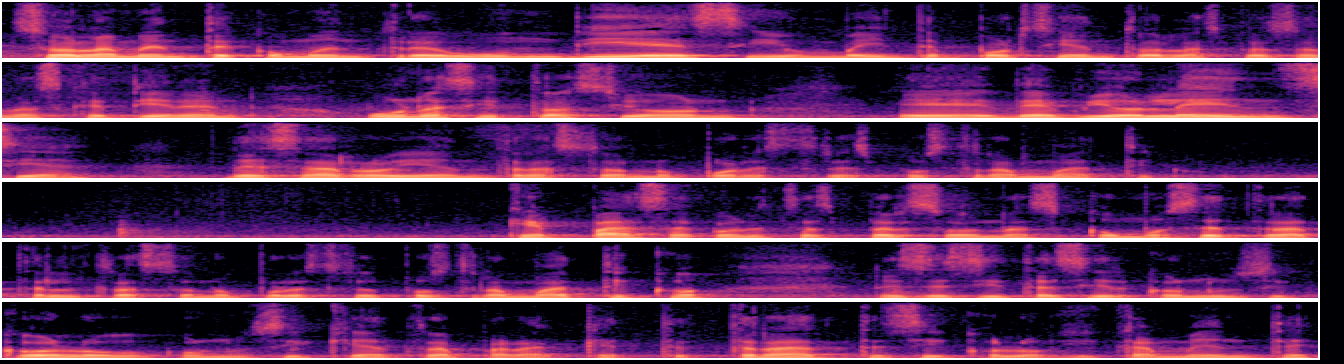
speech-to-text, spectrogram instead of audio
Solamente como entre un 10 y un 20% de las personas que tienen una situación eh, de violencia desarrollan trastorno por estrés postraumático qué pasa con estas personas, cómo se trata el trastorno por estrés postraumático. Necesitas ir con un psicólogo, con un psiquiatra para que te trate psicológicamente,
